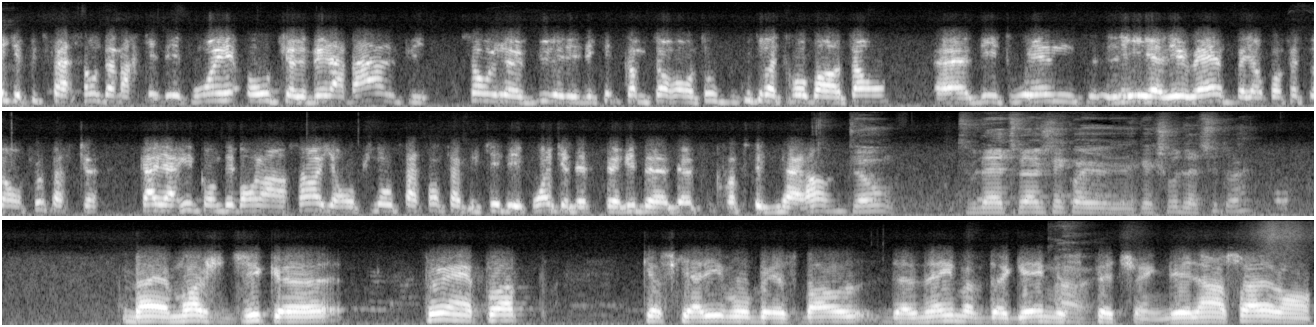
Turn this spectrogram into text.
Il y a plus de façon de marquer des points autre que lever la balle. Puis ça, on l'a vu, les équipes comme Toronto, beaucoup de rétro-bâtons, euh, des Twins, les, les Reds, ben, ils n'ont pas fait long feu parce que quand ils arrivent contre des bons lanceurs, ils n'ont aucune autre façon de fabriquer des points que d'espérer de, de profiter d'une erreur. Claude, tu voulais, tu voulais ajouter quoi, quelque chose là-dessus, toi? Ben, moi, je dis que peu importe qu'est-ce qui arrive au baseball, the name of the game is ah pitching. Les lanceurs ont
